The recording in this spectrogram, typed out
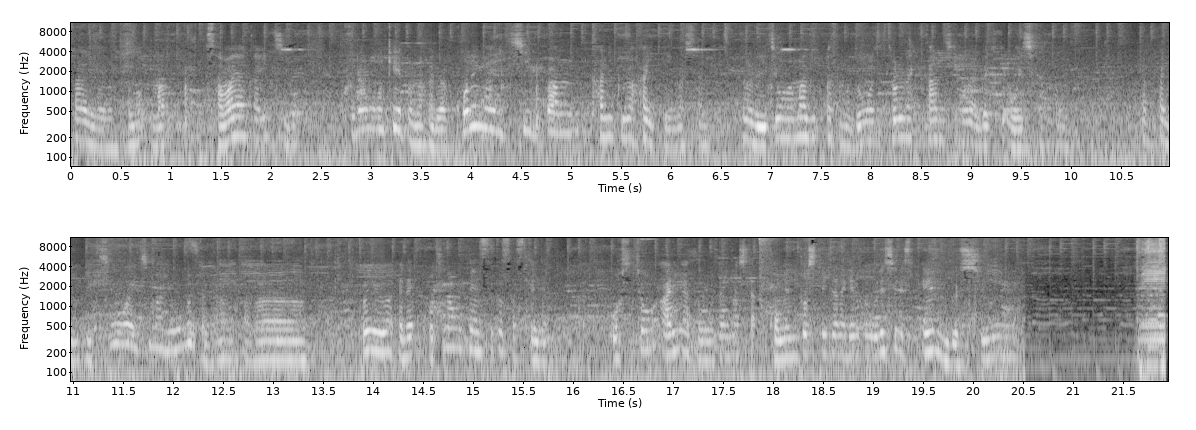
最後のこの、ま、爽やかいちご果物系統の中ではこれが一番果肉が入っていましたねなのでいちごの甘酸っぱさも同時それだけ感じることができて美味しかった。ですやっぱりいちごが一番ヨーグルトになるのかなというわけでこちらの点数とさせていただきます。ご視聴ありがとうございました。コメントしていただけると嬉しいです。演武終演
